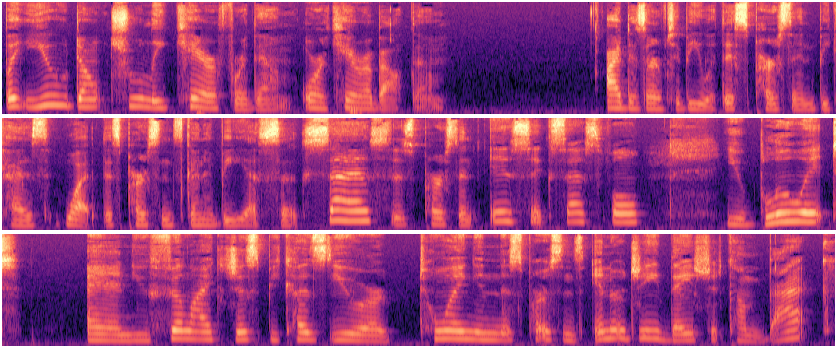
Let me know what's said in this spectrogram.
but you don't truly care for them or care about them. I deserve to be with this person because what? This person's going to be a success. This person is successful. You blew it, and you feel like just because you are toying in this person's energy, they should come back.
